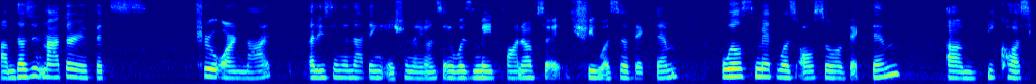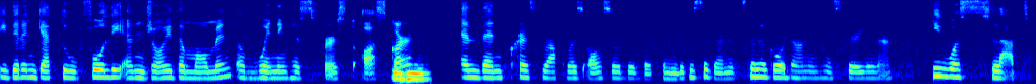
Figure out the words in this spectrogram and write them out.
Um, doesn't matter if it's true or not. Alisin na natin issue na yun. So it was made fun of, so it, she was a victim. Will Smith was also a victim um, because he didn't get to fully enjoy the moment of winning his first Oscar. Mhm. And then Chris Rock was also the victim because again, it's gonna go down in history na he was slapped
